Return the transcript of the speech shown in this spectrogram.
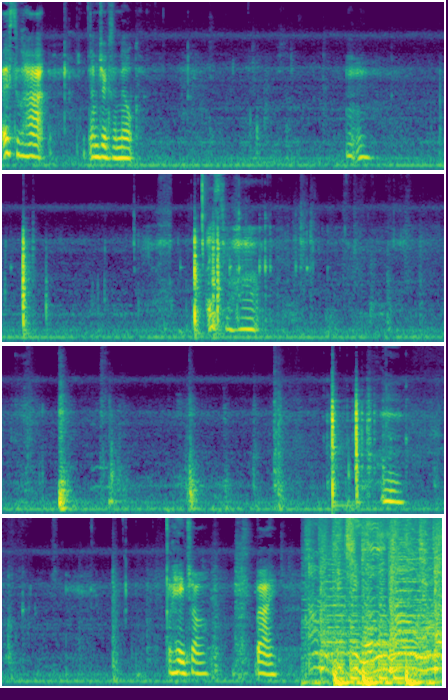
It's too hot. I'm drinking some milk. Mm-mm. It's too hot. Mm. I hate y'all. Bye. I'ma get you in my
